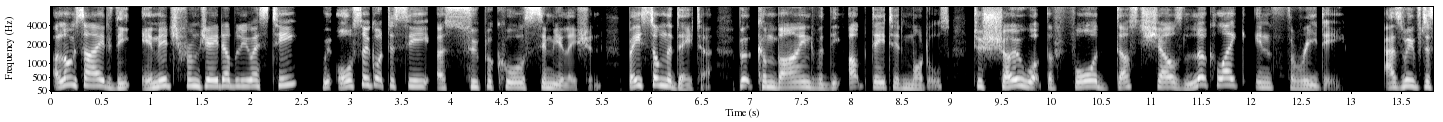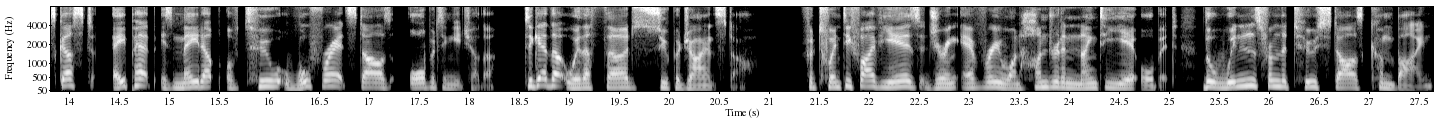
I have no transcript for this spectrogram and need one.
Alongside the image from JWST, we also got to see a super cool simulation based on the data, but combined with the updated models to show what the four dust shells look like in 3D. As we've discussed, APEP is made up of two Wolf-Rayet stars orbiting each other, together with a third supergiant star. For 25 years, during every 190-year orbit, the winds from the two stars combine,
